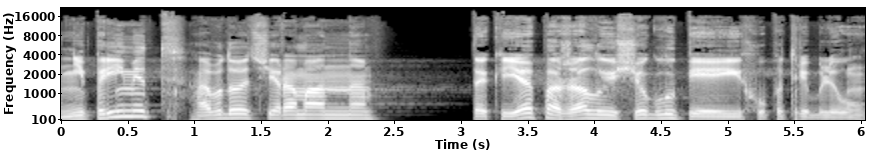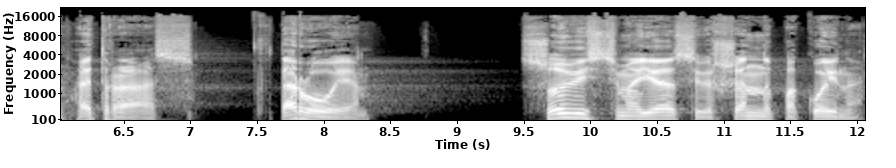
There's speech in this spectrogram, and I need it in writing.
Не примет Авдотья Романна, так я, пожалуй, еще глупее их употреблю. Это раз. Второе. Совесть моя совершенно покойна.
